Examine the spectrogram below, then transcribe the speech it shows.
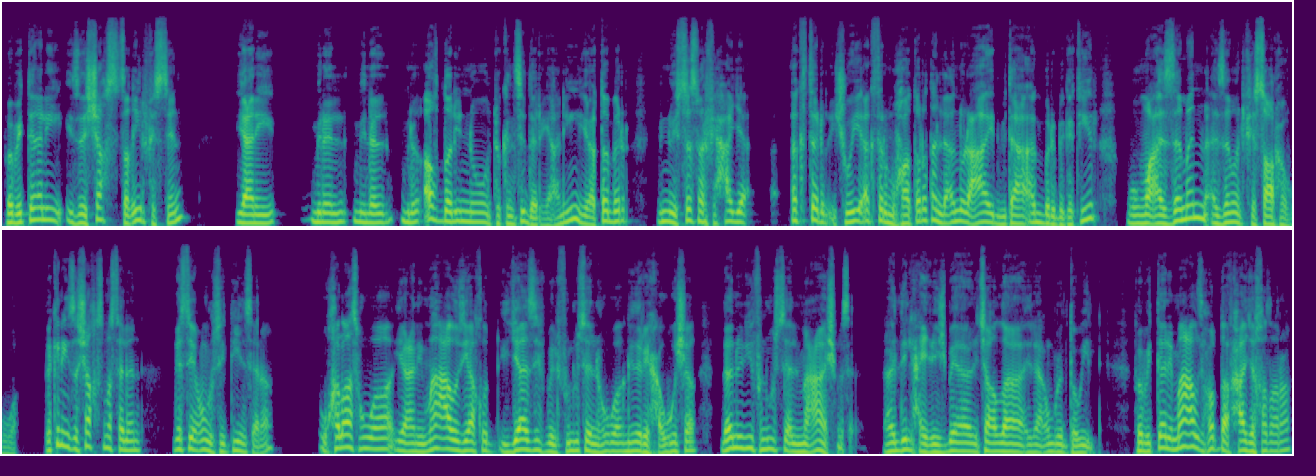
فبالتالي إذا الشخص صغير في السن يعني من ال من ال من الأفضل إنه تكنسيدر يعني يعتبر إنه يستثمر في حاجة أكثر شوية أكثر مخاطرة لأنه العائد بتاعه أكبر بكثير ومع الزمن الزمن في صالحه هو. لكن إذا شخص مثلا لسه عمره 60 سنة وخلاص هو يعني ما عاوز ياخذ يجازف بالفلوس اللي هو قدر يحوشها لأنه دي فلوس المعاش مثلا. هذه اللي حيعيش بها إن شاء الله إلى عمر طويل. فبالتالي ما عاوز يحطها في حاجة خطرة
